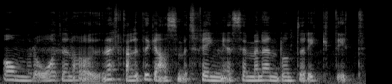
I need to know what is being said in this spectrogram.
områden och nästan lite grann som ett fängelse men ändå inte riktigt.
